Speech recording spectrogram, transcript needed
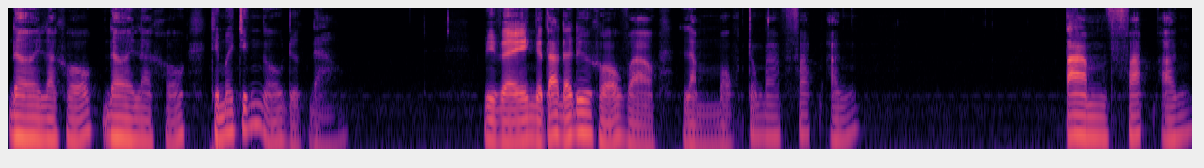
đời là khổ, đời là khổ, thì mới chứng ngộ được đạo. Vì vậy, người ta đã đưa khổ vào làm một trong ba pháp ấn. Tam pháp ấn,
